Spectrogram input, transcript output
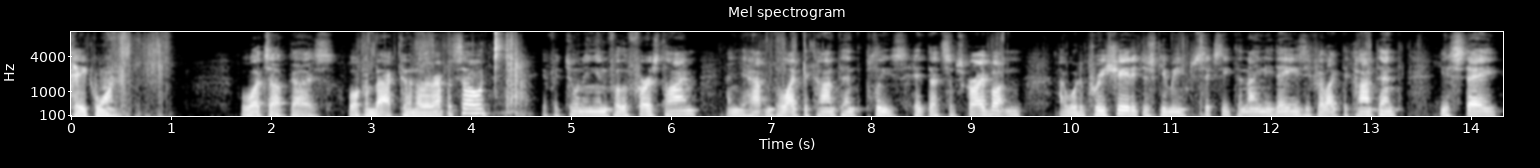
Take one. What's up, guys? Welcome back to another episode. If you're tuning in for the first time and you happen to like the content, please hit that subscribe button. I would appreciate it. Just give me 60 to 90 days. If you like the content, you stay.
